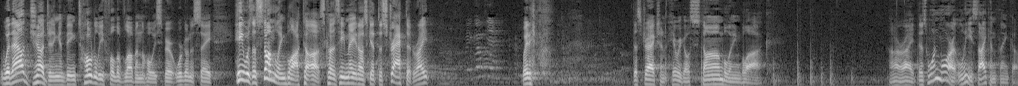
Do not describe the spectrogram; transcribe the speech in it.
without judging and being totally full of love and the Holy Spirit, we're going to say, He was a stumbling block to us because He made us get distracted, right? Way to go, Tim. Way to go. Distraction. Here we go. Stumbling block. All right. There's one more at least I can think of.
